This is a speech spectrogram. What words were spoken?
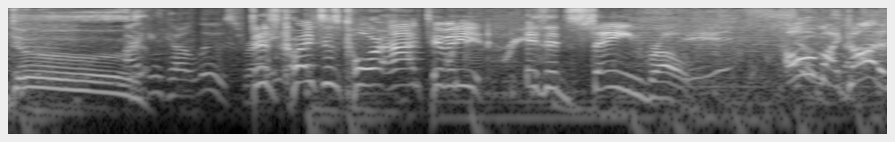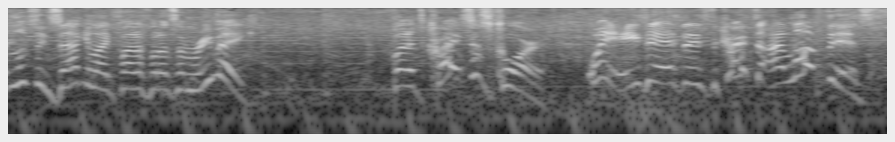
dude. I can cut loose, right? This crisis core activity is insane, bro. It's Oh my showtime. god, it looks exactly like Final Fantasy VII Remake. But it's Crisis Core. Wait, it's, it's, it's the Crisis. I love this.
